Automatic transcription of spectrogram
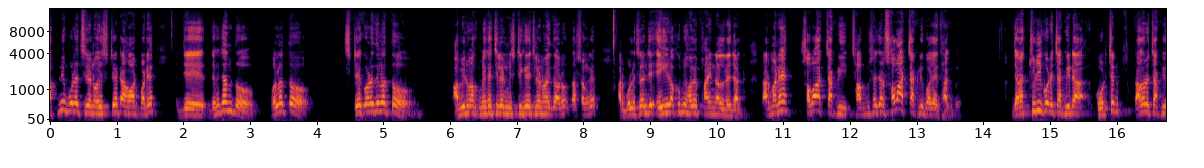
আপনি বলেছিলেন ওই স্টেটা হওয়ার পরে যে, দেখেছেন তো? হলো তো? স্টে করে দিল তো? আবির মাখ মেখেছিলেন মিষ্টি খেয়েছিলেন হয়তো আরও তার সঙ্গে, আর বলেছিলেন যে এই রকমই হবে ফাইনাল রেজাল্ট তার মানে সবার চাকরি, ছাব্বিশ হাজার সবার চাকরি বজায় থাকবে। যারা চুরি করে চাকরিটা করছেন, তাদেরও চাকরি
